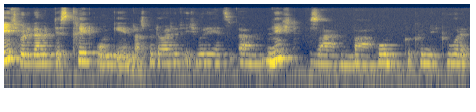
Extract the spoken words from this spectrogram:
Ich würde damit diskret umgehen. Das bedeutet, ich würde jetzt ähm, nicht sagen, warum gekündigt wurde.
